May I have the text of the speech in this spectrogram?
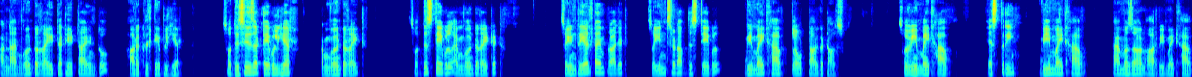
and I'm going to write the data into Oracle table here. So this is a table here I'm going to write. So this table, I'm going to write it. So in real-time project, so instead of this table, we might have cloud target also. So we might have S3, we might have Amazon, or we might have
